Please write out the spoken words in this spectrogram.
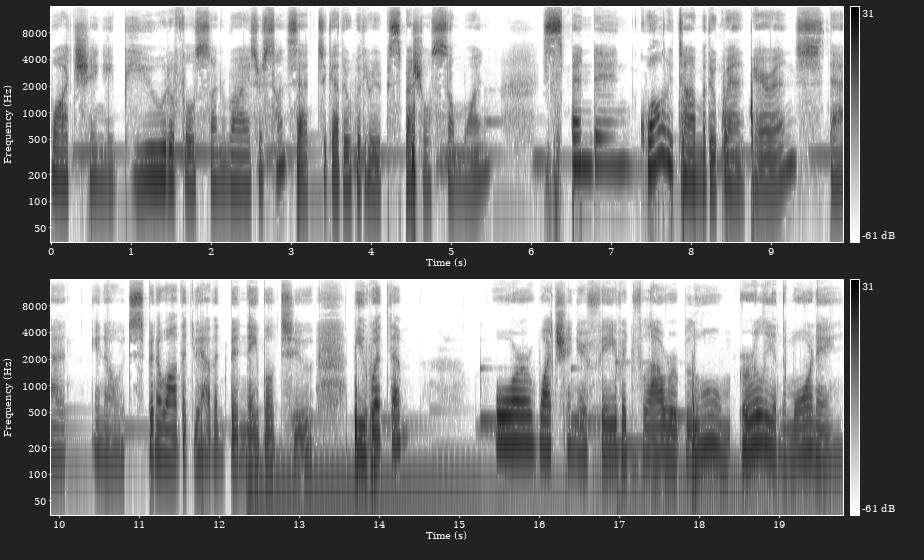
watching a beautiful sunrise or sunset together with your special someone, spending quality time with your grandparents that you know, it's been a while that you haven't been able to be with them, or watching your favorite flower bloom early in the morning,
